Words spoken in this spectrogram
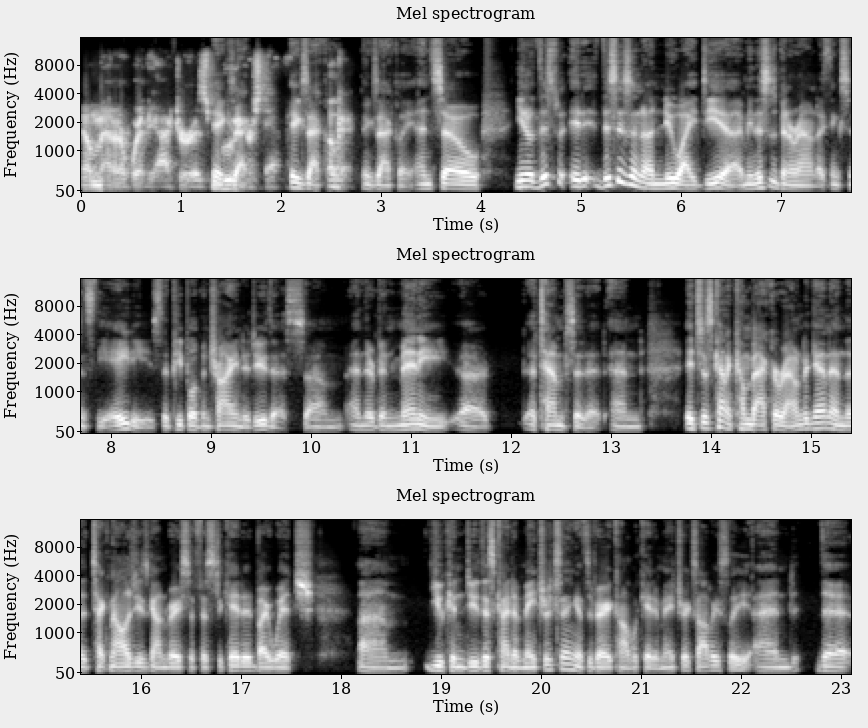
no matter where the actor is exactly. moving or standing exactly okay. exactly. And so you know this it, this isn't a new idea. I mean this has been around i think since the 80s that people have been trying to do this um, and there have been many uh, attempts at it. And it's just kind of come back around again and the technology has gotten very sophisticated by which um, you can do this kind of matrixing. It's a very complicated matrix obviously. And the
